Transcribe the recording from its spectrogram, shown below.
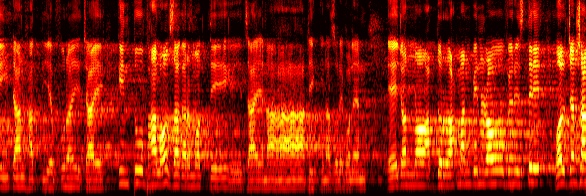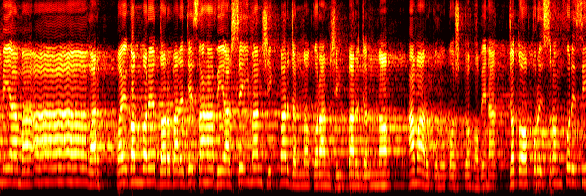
এই ডান হাত দিয়ে ফুরায় যায়, কিন্তু ভালো জায়গার মধ্যে যায় না। ঠিক কিনা জোরে বলেন। এই জন্য আব্দুর রহমান বিন রৌফের স্ত্রী বলছেন, স্বামী আমার, পয়গম্বরের দরবারে যে সাহাবি আর সেই মান শিখবার জন্য, কোরআন শিখবার জন্য আমার কোনো কষ্ট হবে না। যত পরিশ্রম করেছি,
